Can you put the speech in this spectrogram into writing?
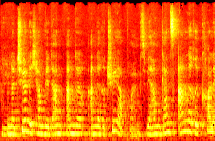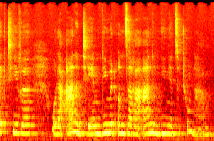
Mhm. Und natürlich haben wir dann andere, andere Triggerpoints. Wir haben ganz andere kollektive oder Ahnenthemen, die mit unserer Ahnenlinie zu tun haben.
